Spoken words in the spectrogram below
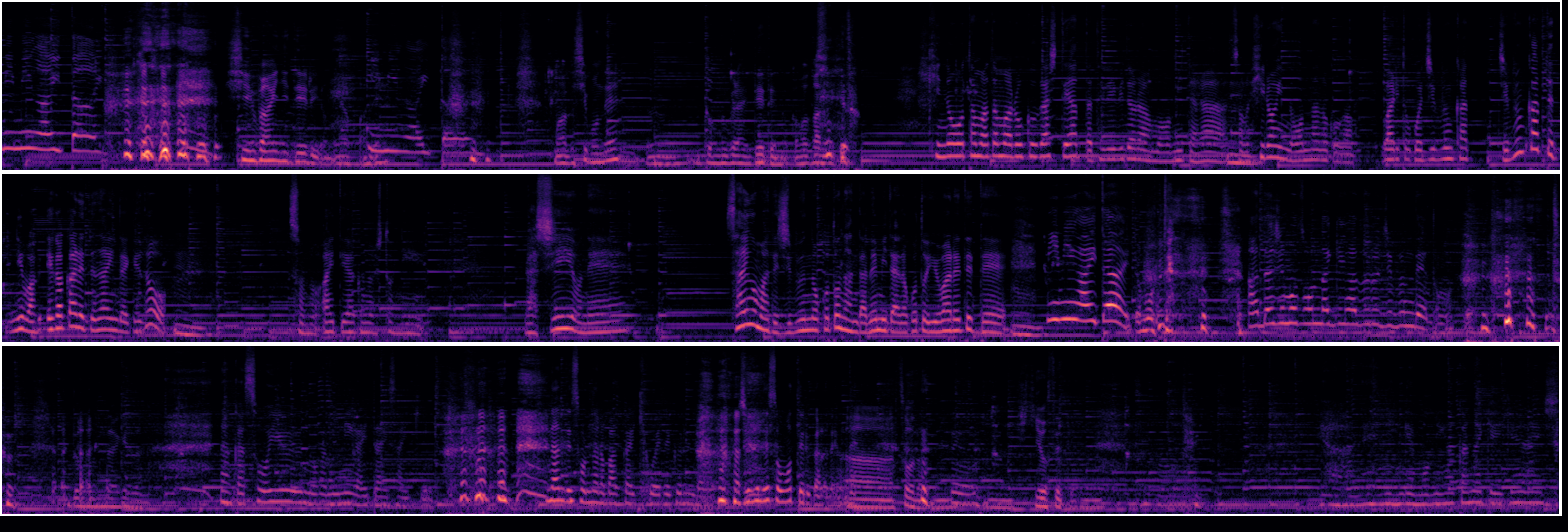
耳が痛い。うん、芝居に出るよねやっぱね、耳が痛い。まあ、私もね、うん、どのぐらい出てるのかわかんないけど。昨日たまたま録画してあったテレビドラマを見たら、うん。そのヒロインの女の子が割とこう自分か自分勝手には描かれてないんだけどうん。その相手役の人に「らしいよね。最後まで自分のことなんだね」みたいなことを言われててうん。耳が痛いと思って。私もそんな気がする自分でと思って。ど どんだけだ。なんかそういうのが耳が痛い最近。なんでそんなのばっかり聞こえてくるんだろう。自分でそう思ってるからだよね。ああそうだね、うん。うん、引き寄せてるねいやーね人間も磨かなきゃいけないし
